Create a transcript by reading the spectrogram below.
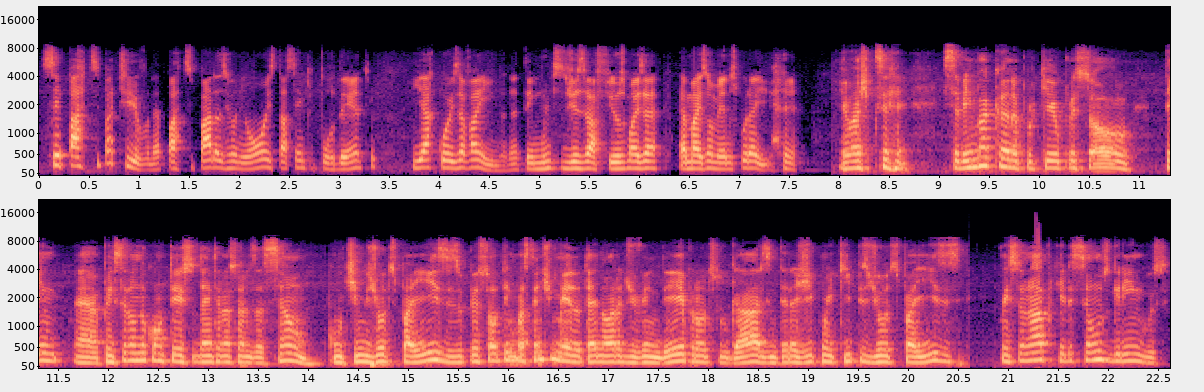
ser participativo, né? Participar das reuniões, estar sempre por dentro e a coisa vai indo, né? Tem muitos desafios, mas é, é mais ou menos por aí. Eu acho que isso é bem bacana, porque o pessoal tem, é, pensando no contexto da internacionalização, com times de outros países, o pessoal tem bastante medo até na hora de vender para outros lugares, interagir com equipes de outros países, pensando, ah, porque eles são os gringos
